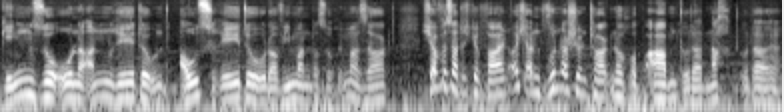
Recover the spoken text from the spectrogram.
ging so ohne Anrede und Ausrede oder wie man das auch immer sagt. Ich hoffe, es hat euch gefallen. Euch einen wunderschönen Tag noch, ob Abend oder Nacht oder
